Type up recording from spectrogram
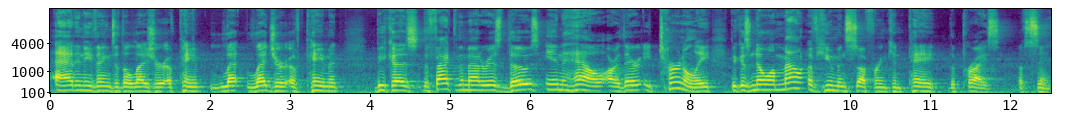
add anything to the ledger of, pay, ledger of payment Because the fact of the matter is, those in hell are there eternally because no amount of human suffering can pay the price of sin.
